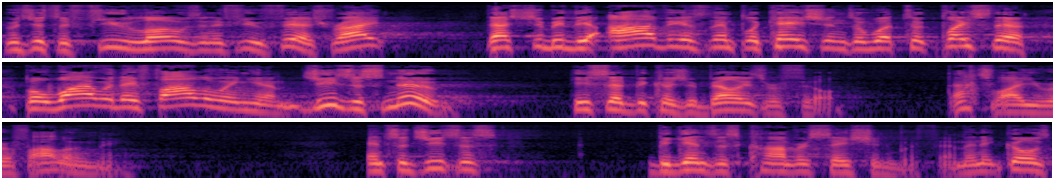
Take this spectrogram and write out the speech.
with just a few loaves and a few fish, right? That should be the obvious implications of what took place there. But why were they following him? Jesus knew. He said, Because your bellies were filled. That's why you were following me. And so Jesus begins this conversation with them. And it goes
